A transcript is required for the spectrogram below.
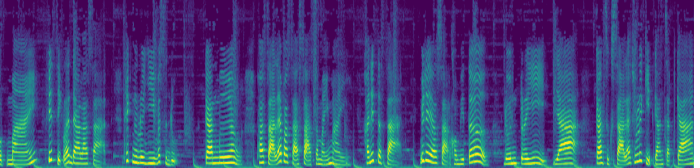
กฎหมาย ฟิสิกส์และดาราศาสตร์ เทคโนโลยีวัสดุ การเมือง ภาษาและภาษาศาสตร์สมัยใหม่ คณิตศาสตร์ วิทยาศาสตร์คอมพิวเตอร์ ดนตรี ยา การศึกษาและธุรกิจการจัดการ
